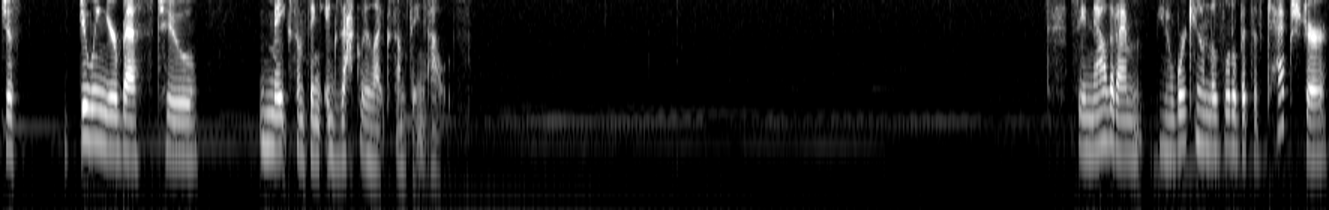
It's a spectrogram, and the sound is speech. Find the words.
just doing your best to make something exactly like something else. See, now that I'm, you know, working on those little bits of texture,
